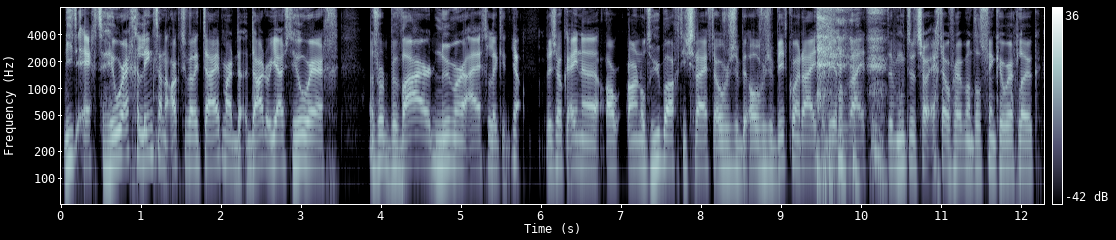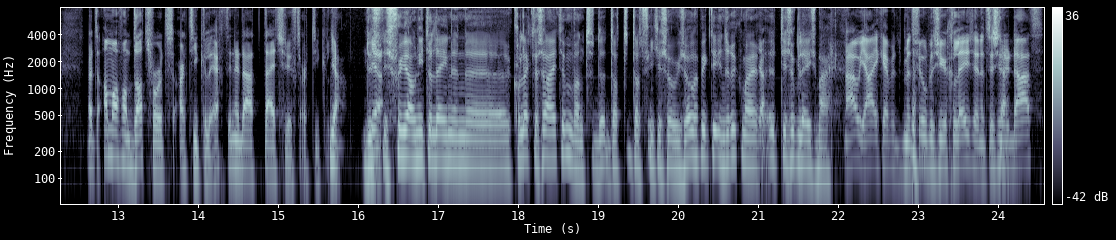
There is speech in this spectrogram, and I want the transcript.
niet echt heel erg gelinkt aan de actualiteit, maar daardoor juist heel erg een soort bewaarnummer eigenlijk. Ja. Er is ook een uh, Arnold Hubach die schrijft over zijn over zijn Bitcoin reizen wereldwijd. Daar moeten we het zo echt over hebben, want dat vind ik heel erg leuk. Maar het is allemaal van dat soort artikelen, echt inderdaad tijdschriftartikelen. Ja, dus ja. het is voor jou niet alleen een uh, collectors item, want dat, dat vind je sowieso, heb ik de indruk, maar ja. het is ook leesbaar. Nou ja, ik heb het met veel plezier gelezen en het is inderdaad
